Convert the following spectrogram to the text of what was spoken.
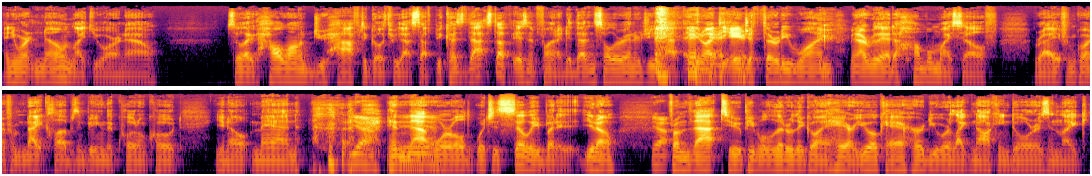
and you weren't known like you are now so like, how long did you have to go through that stuff? Because that stuff isn't fun. I did that in solar energy. At, you know, at the age of 31, I mean, I really had to humble myself, right, from going from nightclubs and being the quote unquote, you know, man, yeah, in yeah, that yeah. world, which is silly, but it, you know, yeah. From that to people literally going, "Hey, are you okay? I heard you were like knocking doors and like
